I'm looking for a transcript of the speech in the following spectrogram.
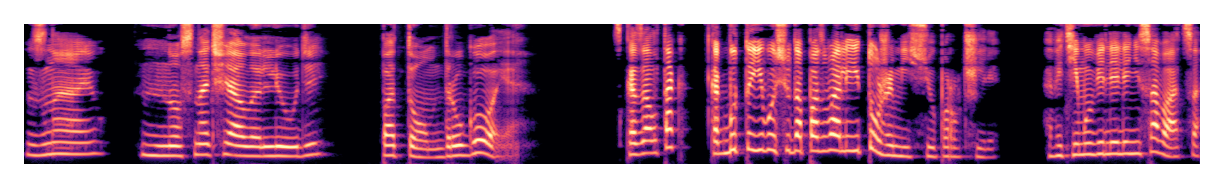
Знаю. Но сначала люди, потом другое. Сказал так, как будто его сюда позвали и тоже миссию поручили. А ведь ему велели не соваться.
